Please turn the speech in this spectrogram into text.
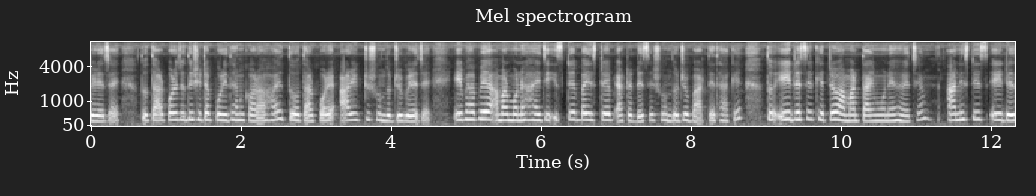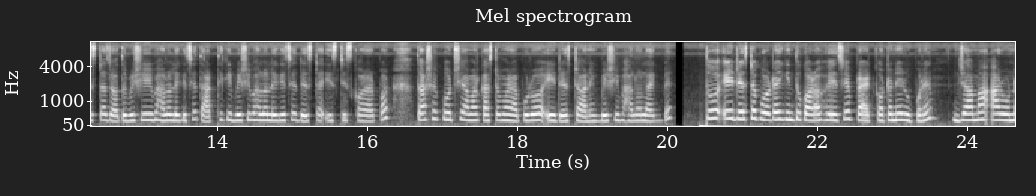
বেড়ে যায়। তো তারপরে যদি সেটা পরিধান করা হয়, তো তারপরে আর একটু সৌন্দর্য বেড়ে যায়। এভাবে আমার মনে হয় যে স্টেপ বাই স্টেপ একটা ড্রেসের সৌন্দর্য বাড়তে থাকে। তো এই ড্রেসের ক্ষেত্রেও আমার তাই মনে হয়েছে। আনস্টিচ এই ড্রেসটা যত বেশি ভালো লেগেছে, তার থেকে বেশি ভালো লেগেছে ড্রেসটা স্টিচ করার পর। তো আশা করছি আমার কাস্টমার আপুরও এই ড্রেসটা অনেক বেশি ভালো লাগবে। তো এই ড্রেসটা পুরোটাই কিন্তু করা হয়েছে প্রাইড কটনের উপরে। জামা আর অন্য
